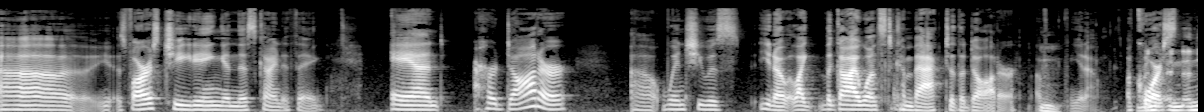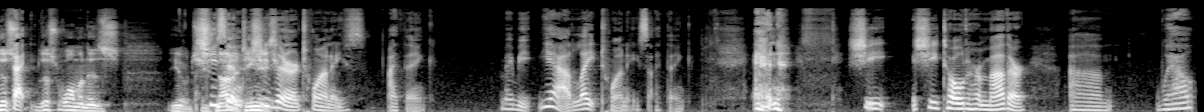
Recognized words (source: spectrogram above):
uh, as far as cheating and this kind of thing. And her daughter, uh, when she was, you know, like the guy wants to come back to the daughter, of, you know, of course. and, and this that- this woman is, you know, she's, she's not in a teenager. she's in her twenties, I think. Maybe yeah, late twenties, I think. And she she told her mother, um, "Well,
